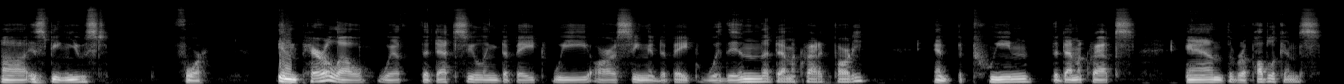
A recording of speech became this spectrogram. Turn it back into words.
uh, is being used for. In parallel with the debt ceiling debate, we are seeing a debate within the Democratic Party and between the Democrats and the Republicans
